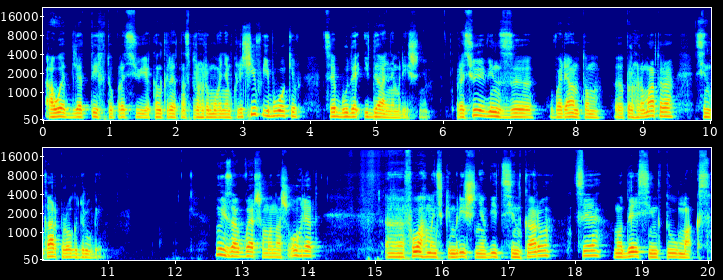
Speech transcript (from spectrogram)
Але для тих, хто працює конкретно з програмуванням ключів і блоків, це буде ідеальним рішенням. Працює він з варіантом е, програматора SynCar Proc 2. Ну і завершимо наш огляд е, флагманським рішенням від Syncar це модель Sync2 Max.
